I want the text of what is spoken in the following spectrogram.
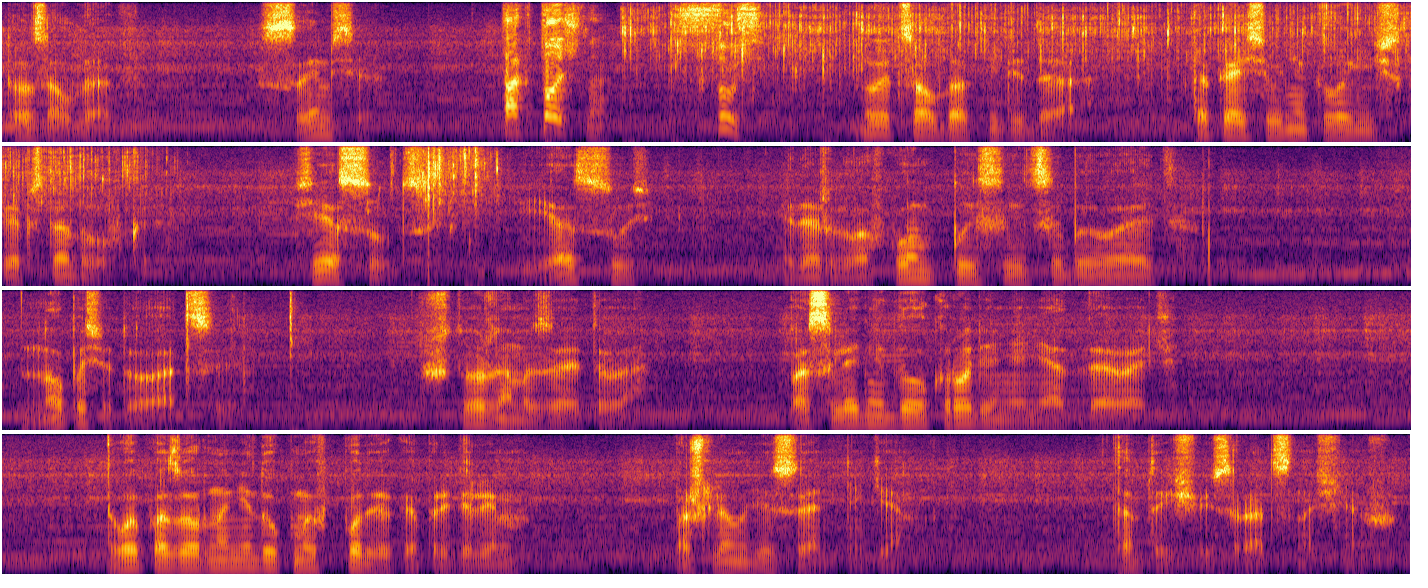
Что, солдат, ссымся? Так точно, ссусь. Ну, это, солдат, не беда. Такая сегодня экологическая обстановка. Все ссутся. Я ссусь. И даже главком пысается бывает. Но по ситуации. Что же нам из-за этого? Последний долг родине не отдавать. Твой позорный недуг мы в подвиг определим. Пошлем в десантники. Там ты еще и сраться начнешь.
